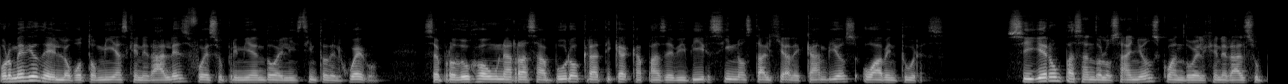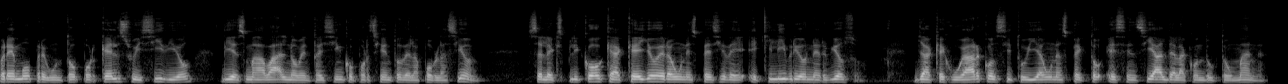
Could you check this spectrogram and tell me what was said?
Por medio de lobotomías generales fue suprimiendo el instinto del juego. Se produjo una raza burocrática capaz de vivir sin nostalgia de cambios o aventuras. Siguieron pasando los años cuando el general supremo preguntó por qué el suicidio diezmaba al 95% de la población. Se le explicó que aquello era una especie de equilibrio nervioso, ya que jugar constituía un aspecto esencial de la conducta humana.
